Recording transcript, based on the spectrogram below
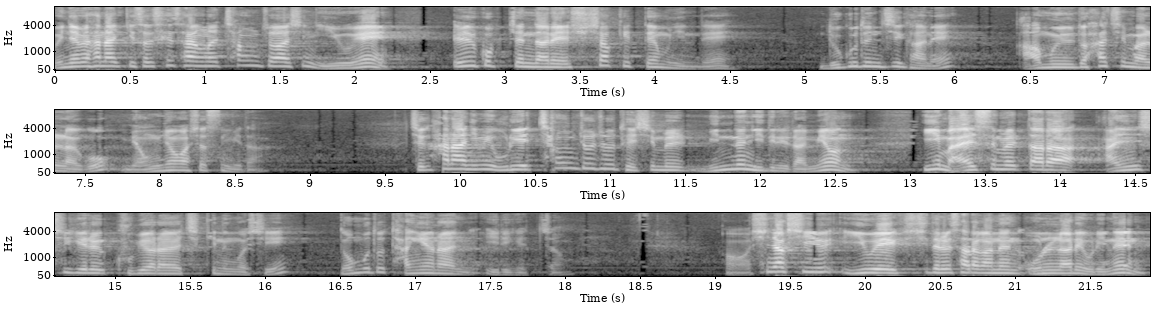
왜냐하면 하나님께서 세상을 창조하신 이후에 일곱째 날에 쉬셨기 때문인데 누구든지 간에 아무 일도 하지 말라고 명령하셨습니다. 즉 하나님이 우리의 창조주 되심을 믿는 이들이라면 이 말씀을 따라 안식일을 구별하여 지키는 것이 너무도 당연한 일이겠죠. 어, 신약 시 이후의 시대를 살아가는 오늘날의 우리는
